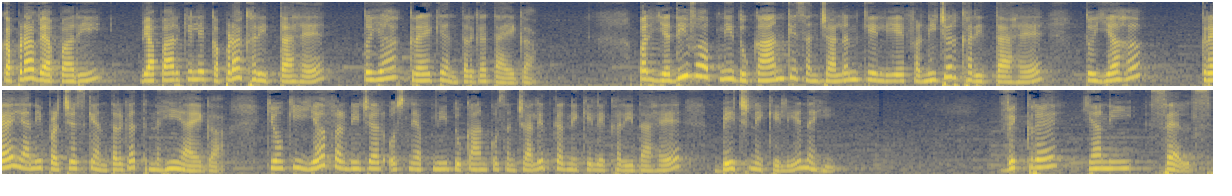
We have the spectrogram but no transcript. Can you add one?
कपड़ा व्यापारी व्यापार के लिए कपड़ा खरीदता है तो यह क्रय के अंतर्गत आएगा। पर यदि वह अपनी दुकान के संचालन के लिए फर्नीचर खरीदता है तो यह क्रय यानी परचेस के अंतर्गत नहीं आएगा, क्योंकि यह फर्नीचर उसने अपनी दुकान को संचालित करने के लिए खरीदा है, बेचने के लिए नहीं। विक्रय यानी सेल्स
